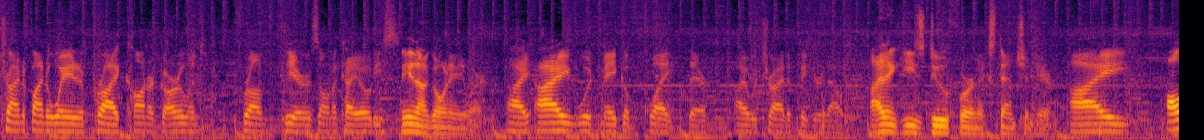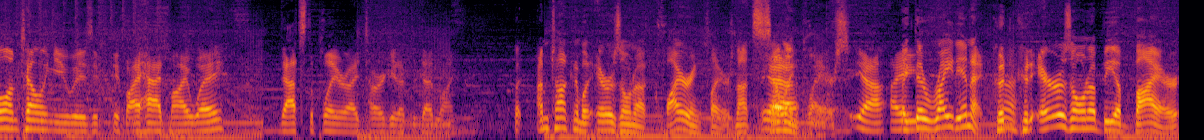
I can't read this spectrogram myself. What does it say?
trying to find a way to pry Conor Garland from the Arizona Coyotes. He's not going anywhere. I, I would make a play there. I would try to figure it out. I think he's due for an extension here. I all I'm telling you is if, if I had my way, that's the player I'd target at the deadline. But I'm talking about Arizona acquiring players, not selling Yeah. players. Yeah, I, like they're right in it. Could Huh. could Arizona be a buyer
